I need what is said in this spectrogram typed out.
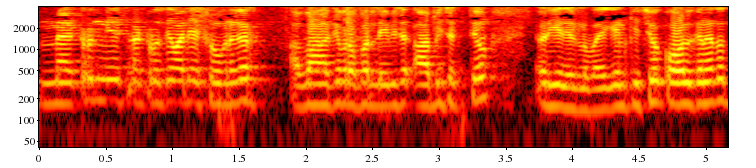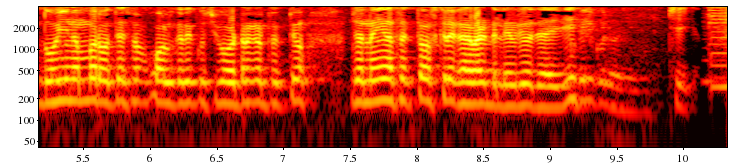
मेट्रो नियस्ट मेट्रो होती है हमारे अशोकनगर। अब वहाँ के प्रॉपर ले भी सक, आ भी सकते हो। और ये देख लो भाई अगर किसी को कॉल करना है तो दो ही नंबर होते हैं इस पर कॉल करके कुछ भी ऑर्डर कर सकते हो। जो नहीं आ सकता उसके लिए घर बैठे डिलीवरी हो जाएगी। बिल्कुल हो जाएगी। ठीक है।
